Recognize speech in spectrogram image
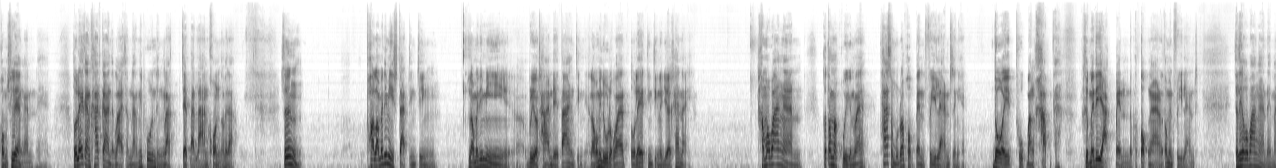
ผมเชื่ออย่างนั้นนะฮะตัวเลขการคาดการณ์จากหลายสำนักนี่พูดถึงหลักเจ็ดแปดล้านคนเข้าไปแล้ว ซึ่งพอเราไม่ได้มีสแตทจริง ๆ เราไม่ได้มี real time data จริงๆเนี่ยเราก็ไม่รู้หรอกว่าตัวเลขจริงๆเราเยอะแค่ไหนคำว่าว่างงานก็ต้องมาคุยกันว่า ถ้าสมมุติว่าผมเป็นฟรีแลนซ์อย่างเงี้ย โดยถูกบังคับนะ คือไม่ได้อยากเป็นแต่พอตกงานเราต้องเป็นฟรีแลนซ์ จะเรียกว่าว่างงานได้ไหม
